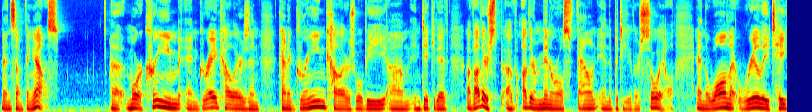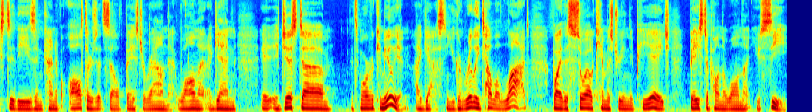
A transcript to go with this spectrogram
than something else. Uh, more cream and gray colors and kind of green colors will be um, indicative of other of other minerals found in the particular soil. And the walnut really takes to these and kind of alters itself based around that. Walnut again, it, it just um, it's more of a chameleon, I guess. And you can really tell a lot by the soil chemistry and the pH based upon the walnut you see,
